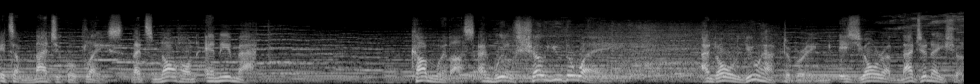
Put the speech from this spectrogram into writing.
It's a magical place that's not on any map. Come with us and we'll show you the way. And all you have to bring is your imagination.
